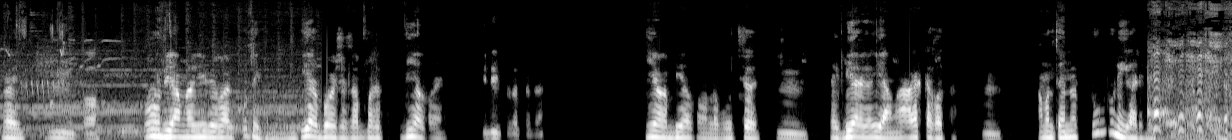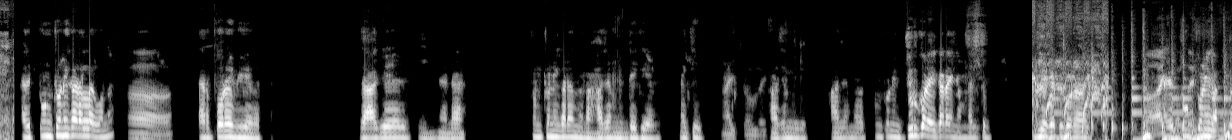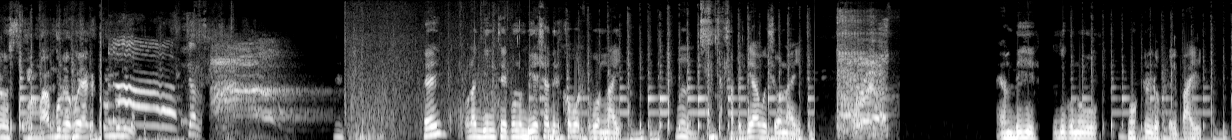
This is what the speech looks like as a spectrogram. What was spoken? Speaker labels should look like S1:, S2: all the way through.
S1: ভাই।
S2: হুম
S1: ও দিয়ে আমরা এই ব্যাপার কোথায় বিয়ার বয়সে আব্বার বিয়া করেন। বিয়া বিয়া করালো বুঝছ?
S2: হুম।
S1: বিয়ার ইয়ে আমার আরেকটা কথা।
S2: হুম।
S1: আমার তো টুনটুনি গাড়ি আগে টুনটুনি কাটা লাগবো না? তারপরে বিয়ে করতে। যা আগে আর এটা টুনটুনি কাটানো না হাজাম দেখে যাবে নাকি? হাজাম দিকে হাজাম টুনটুনি জোর করে কাটাই না তো বিয়ে খেতে করা টুনটুনি আগে টুনটুনি
S3: এই অনেকদিন থেকে কোনো বিয়ে শাদির খবর টবর নাই। হুম হাতে দেওয়া বসেও নাই। এখন দেখি যদি কোনো মকটেল টকটেল পাই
